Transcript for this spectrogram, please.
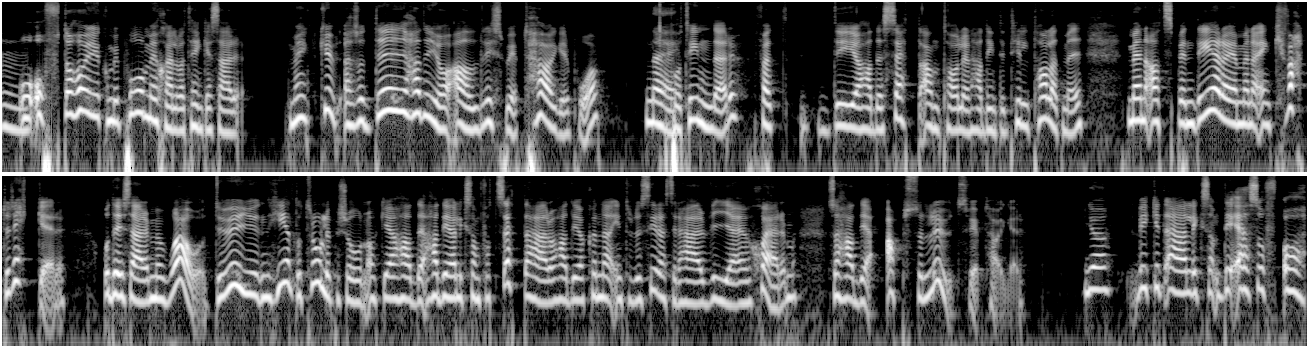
Mm. Och ofta har jag ju kommit på mig själv att tänka så här, men gud, alltså dig hade jag aldrig svept höger på Nej. på Tinder. För att det jag hade sett antagligen hade inte tilltalat mig. Men att spendera, jag menar en kvart räcker. Och det är så här, men wow, du är ju en helt otrolig person och jag hade, hade jag liksom fått sett det här och hade jag kunnat introduceras till det här via en skärm så hade jag absolut svept höger. Ja. Vilket är liksom, det är så, åh,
